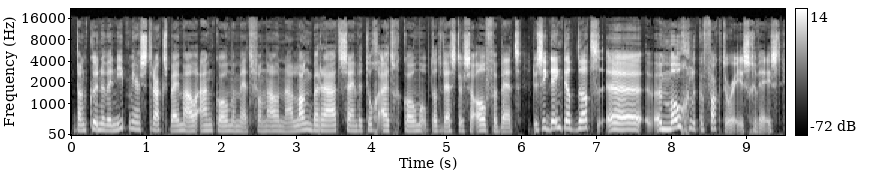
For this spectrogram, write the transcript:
dan kunnen we niet meer straks bij Mao aankomen met van, nou, na lang beraad zijn we toch uitgekomen op dat westerse alfabet. Dus ik denk dat dat uh, een mogelijke factor is geweest.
